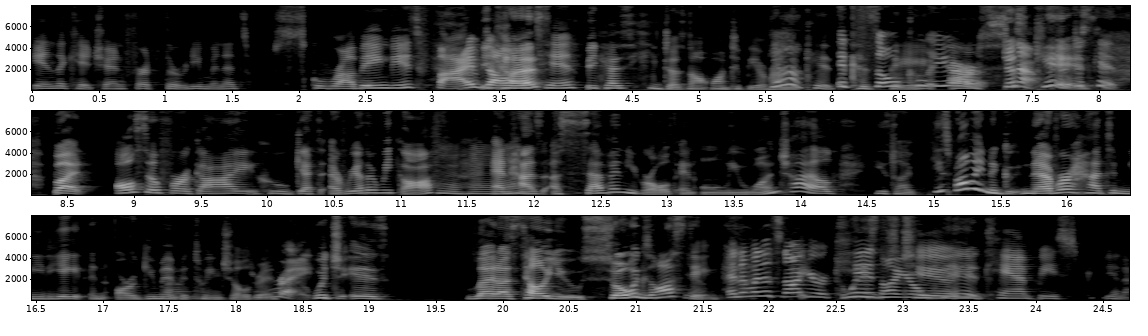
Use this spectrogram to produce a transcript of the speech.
in the kitchen for 30 minutes scrubbing these $5 because tins. because he does not want to be around Yeah, the kids. It's so they clear. Are just No, kids. just kids. But also for a guy who gets every other week off Mm-hmm. and has a seven-year-old and only one child, he's like he's probably neg- never had to mediate an argument between children, Oh Right. Which is, let us tell you, so exhausting. And when it's not your kids, When it's not your too, own you can't be, you know.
